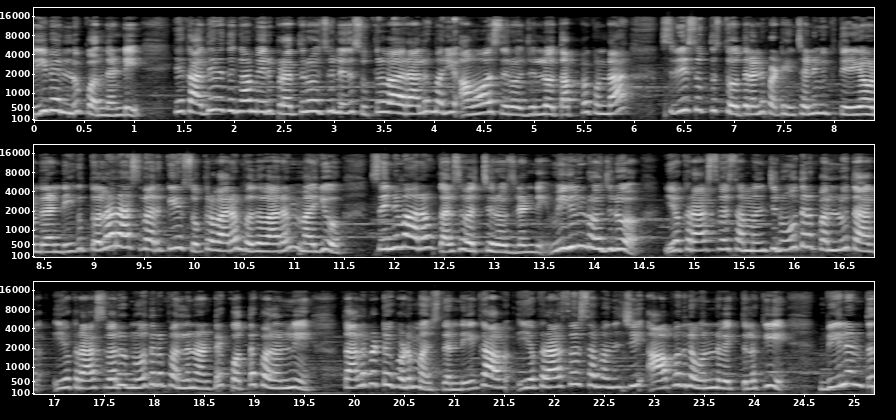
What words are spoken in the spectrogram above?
దీవెనలు పొందండి. ఇక అదేవిధంగా మీరు ప్రతిరోజు లేదా శుక్రవారాలు మరియు అమావాస్య రోజుల్లో తప్పకుండా శ్రీ సూక్త స్తోత్రాన్ని పఠించండి. మీకు తిరిగి ఉండదండి. ఇక తులారాశి వారికి శుక్రవారం బుధవారం మరియు శనివారం కలిసి వచ్చే రోజులండి. మిగిలిన రోజులు ఈ యొక్క రాశి వారికి సంబంధించి నూతన పనులు తా ఈ యొక్క రాశి వారు నూతన పనులను అంటే కొత్త పనుల్ని తలపెట్టకపోవడం మంచిదండి. ఇక ఈ యొక్క రాశి వారికి సంబంధించి ఆపదలో ఉన్న వ్యక్తులకి వీలైనంత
